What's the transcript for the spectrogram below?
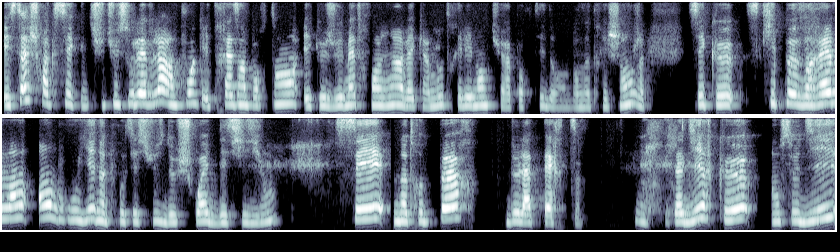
Et ça, je crois que tu, soulèves là un point qui est très important et que je vais mettre en lien avec un autre élément que tu as apporté dans notre échange. C'est que ce qui peut vraiment embrouiller notre processus de choix et de décision, c'est notre peur de la perte. C'est-à-dire que on se dit,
